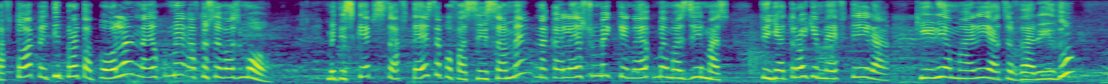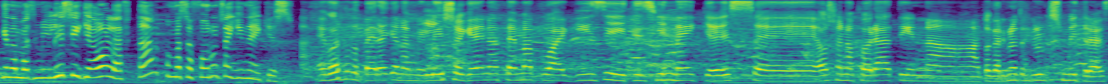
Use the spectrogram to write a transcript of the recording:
Αυτό απαιτεί πρώτα απ' όλα να έχουμε αυτοσεβασμό. Με τις σκέψεις αυτές αποφασίσαμε να καλέσουμε και να έχουμε μαζί μας τη γιατρό και με ευτήρα κυρία Μαρία Τσαβδαρίδου για να μας μιλήσει για όλα αυτά που μας αφορούν σαν γυναίκες. Εγώ ήρθα εδώ πέρα για να μιλήσω για ένα θέμα που αγγίζει τις γυναίκες ε, όσον αφορά την, τον καρκίνο τραχυλού της μήτρας.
